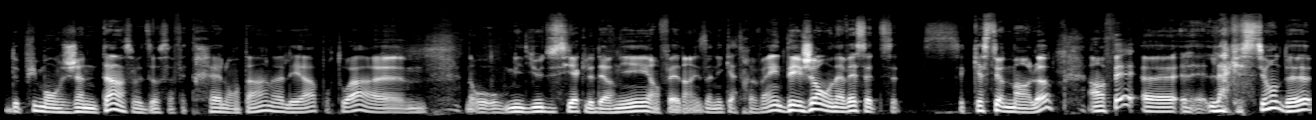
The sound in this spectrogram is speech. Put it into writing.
depuis mon jeune temps, ça veut dire ça fait très longtemps, là, Léa, pour toi, euh, au milieu du siècle dernier, en fait, dans les années 80, déjà, on avait cette, cette- ce questionnement-là. En fait, euh, la question de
